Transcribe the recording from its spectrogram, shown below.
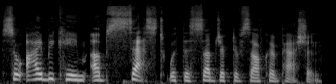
So I became obsessed with the subject of self compassion.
